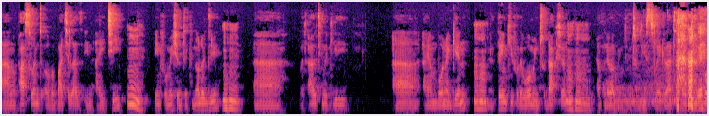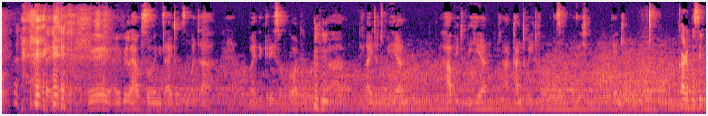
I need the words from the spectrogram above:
I'm a pursuant of a bachelor's in IT, Mm. information technology, Mhm. uh, but ultimately uh, I am born again. Mhm. Uh, Thank you for the warm introduction. Mhm. I've never been introduced like that ever before. I feel I have so many titles, but uh, by the grace of God, Mhm. uh, delighted to be here. Happy to be here. I can't wait for this conversation. Thank you. Karibu si-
